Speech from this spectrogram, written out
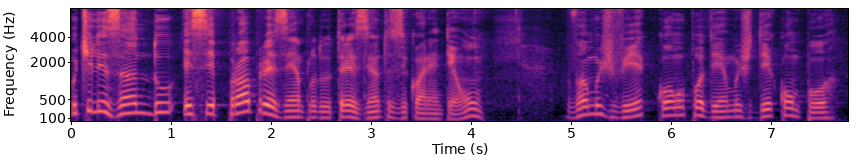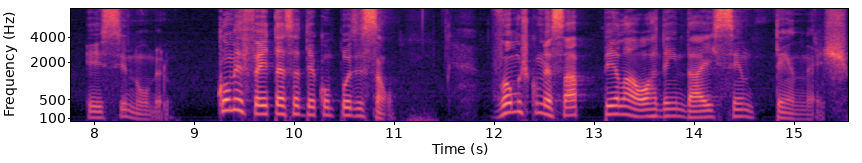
Utilizando esse próprio exemplo do 341, vamos ver como podemos decompor esse número. Como é feita essa decomposição? Vamos começar pela ordem das centenas.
